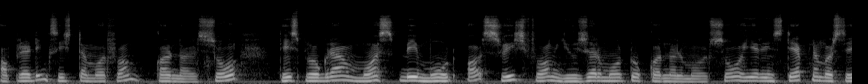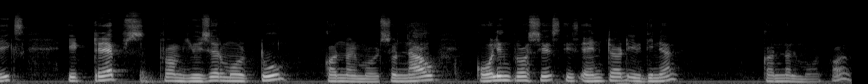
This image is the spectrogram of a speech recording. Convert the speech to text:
operating system or from kernel. So this program must be moved or switched from user mode to kernel mode. So here in step number 6 it traps from user mode to kernel mode. So now calling process is entered within a kernel mode or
